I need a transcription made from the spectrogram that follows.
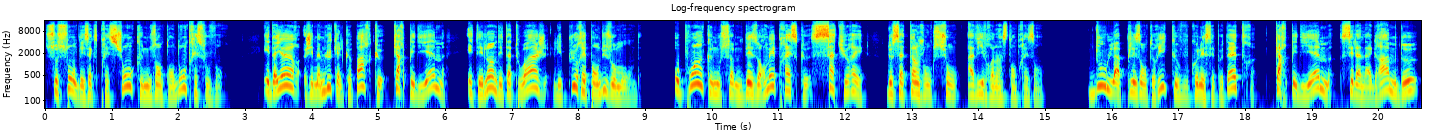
Ce sont des expressions que nous entendons très souvent. Et d'ailleurs, j'ai même lu quelque part que Carpe diem était l'un des tatouages les plus répandus au monde, au point que nous sommes désormais presque saturés de cette injonction à vivre l'instant présent. D'où la plaisanterie que vous connaissez peut-être, Carpe diem, c'est l'anagramme de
